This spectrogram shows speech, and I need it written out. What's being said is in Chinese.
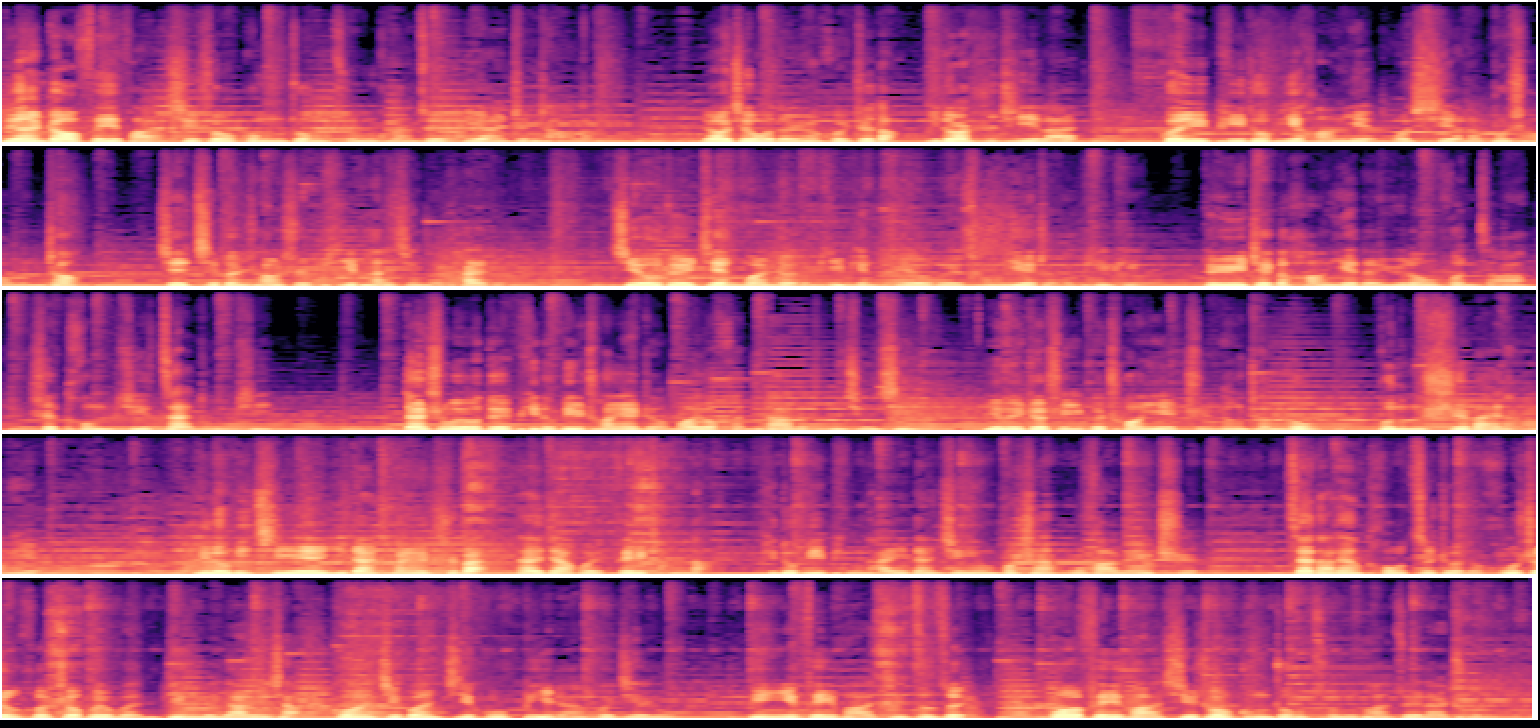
并按照非法吸收公众存款罪立案侦查了。了解我的人会知道，一段时期以来，关于 P2P 行业，我写了不少文章，且基本上是批判性的态度，既有对监管者的批评，也有对从业者的批评。对于这个行业的鱼龙混杂，是痛批再痛批。但是我又对 P2P 创业者抱有很大的同情心，因为这是一个创业只能成功不能失败的行业。P2P 企业一旦创业失败，代价会非常大；P2P 平台一旦经营不善无法维持，在大量投资者的呼声和社会稳定的压力下，公安机关几乎必然会介入，并以非法集资罪或非法吸收公众存款罪来处理。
